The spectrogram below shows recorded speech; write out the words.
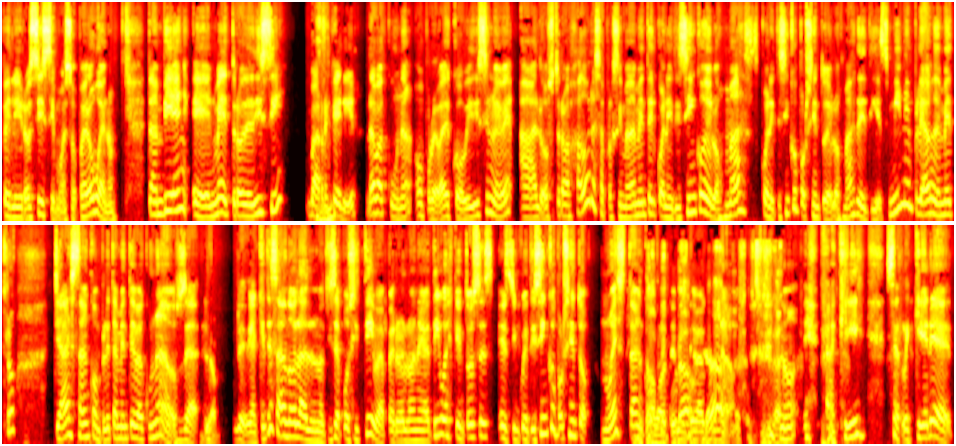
peligrosísimo eso. Pero bueno, también el metro de DC va a requerir la vacuna o prueba de COVID-19 a los trabajadores. Aproximadamente el 45 de los más, 45% de los más de 10.000 empleados de Metro ya están completamente vacunados. O sea, aquí te está dando la noticia positiva, pero lo negativo es que entonces el 55% no están completamente vacunados. ¿no? Aquí se requiere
